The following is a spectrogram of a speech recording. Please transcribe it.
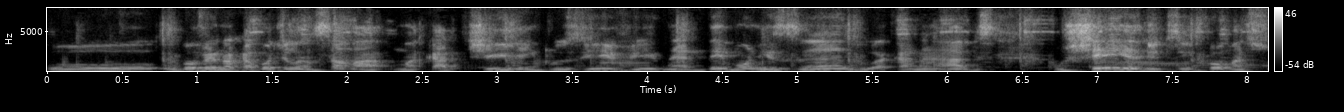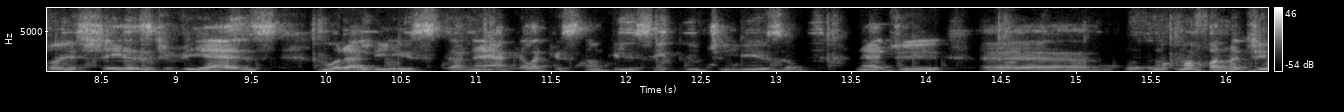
O, o governo acabou de lançar uma, uma cartilha, inclusive, né, demonizando a cannabis, com cheia de desinformações, cheias de viés moralista, né, aquela questão que eles sempre utilizam, né, de é, uma, uma forma de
